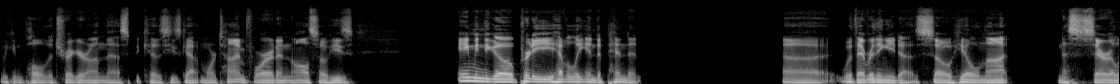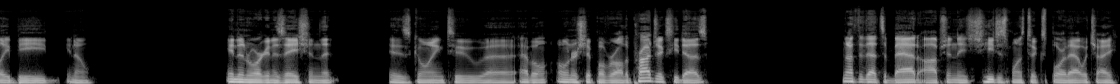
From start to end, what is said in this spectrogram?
we can pull the trigger on this because he's got more time for it and also he's aiming to go pretty heavily independent uh with everything he does. So he'll not necessarily be you know in an organization that is going to uh, have ownership over all the projects he does. Not that that's a bad option. He just wants to explore that which i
